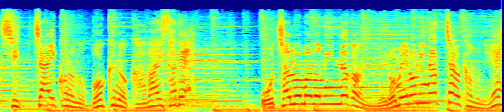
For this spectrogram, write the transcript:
ちっちゃい頃の僕の可愛さでお茶の間のみんながメロメロになっちゃうかもね。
